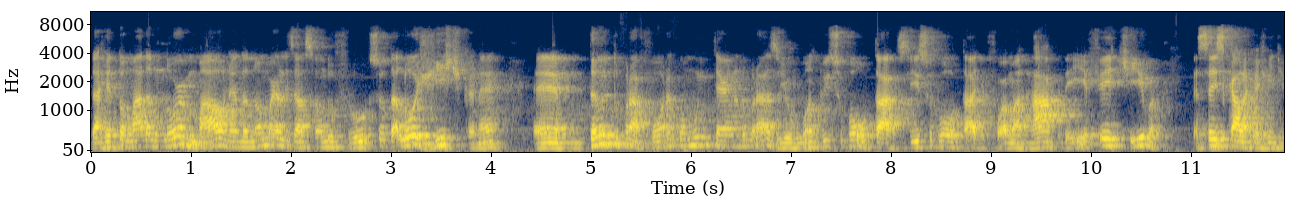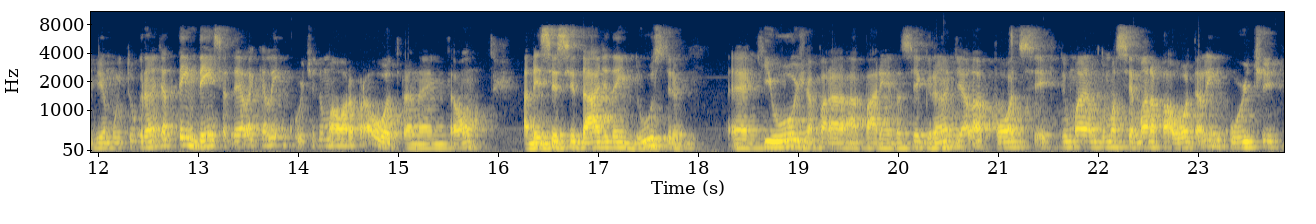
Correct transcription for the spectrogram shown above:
da retomada normal, né, da normalização do fluxo, da logística, né? É, tanto para fora como interna no Brasil. Quanto isso voltar, se isso voltar de forma rápida e efetiva, essa escala que a gente via muito grande, a tendência dela é que ela encurte de uma hora para outra, né? Então, a necessidade da indústria, é, que hoje aparenta ser grande, ela pode ser que de uma, de uma semana para outra ela encurte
